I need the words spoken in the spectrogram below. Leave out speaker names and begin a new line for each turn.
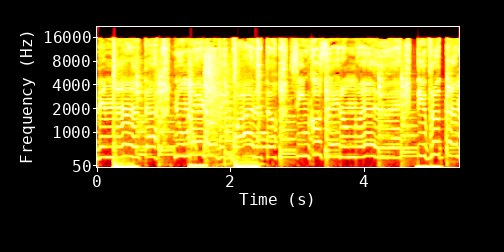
waiting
